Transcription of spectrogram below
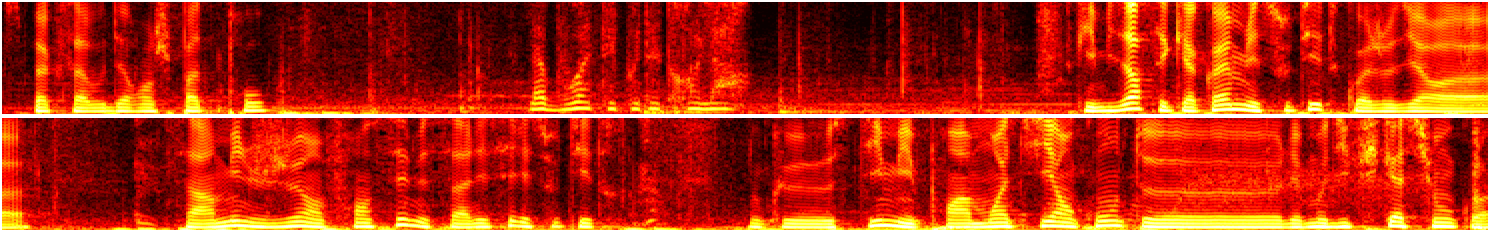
J'espère que ça vous dérange pas trop. La boîte est peut-être là. Ce qui est bizarre, c'est qu'il y a quand même les sous-titres, quoi. Je veux dire, ça a remis le jeu en français, mais ça a laissé les sous-titres. Donc Steam, il prend à moitié en compte les modifications, quoi.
